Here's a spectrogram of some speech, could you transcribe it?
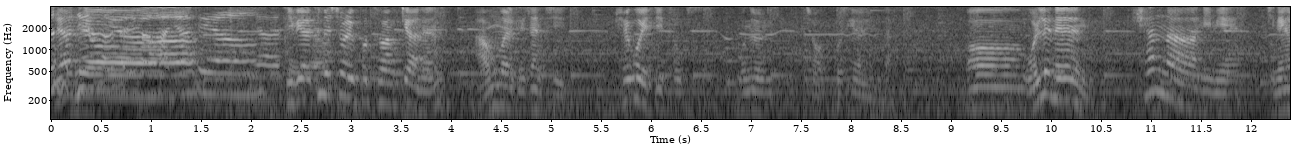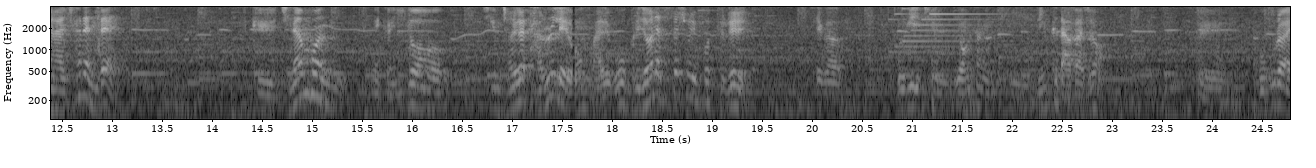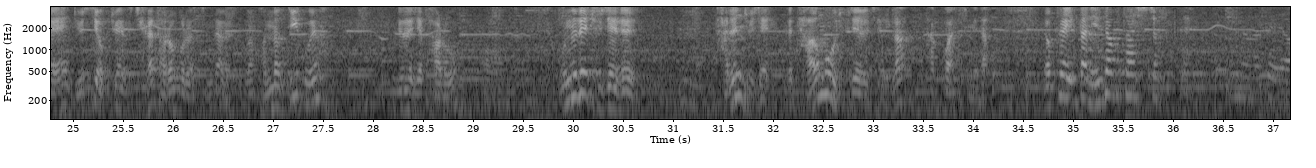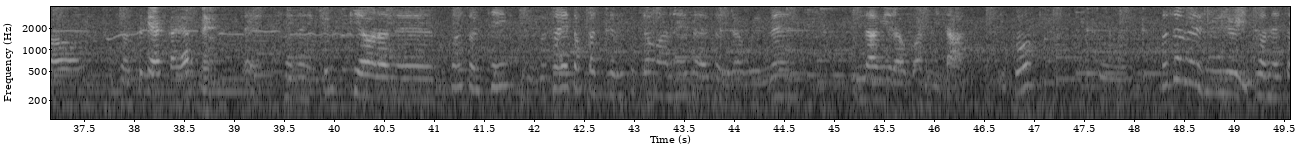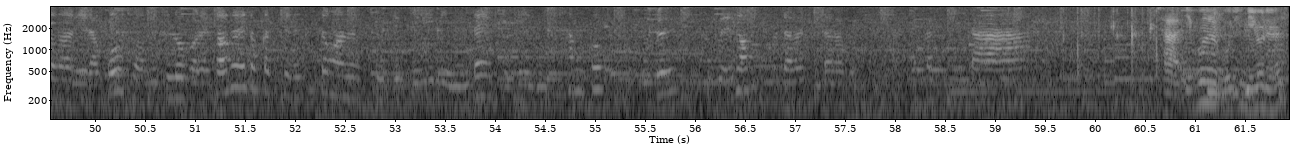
안녕하세요. 안녕하세요. DBR special report와 함께하는 아무 말 대잔치 최고의 디톡스 오늘 저 고승현입니다. 어 원래는 쉬안나님이 진행을 할 차례인데 그 지난번 그러니까 이거 지금 저희가 다룰 내용 말고 그 전에 special report를 제가 여기 지금 영상 이 링크 나가죠. 그 고구라의 뉴스 역주행에서 제가 다뤄버렸습니다. 그래서 건너뛰고요. 그래서 이제 바로 어, 오늘의 주제를 다른 주제, 그 다음 호 주제를 저희가 갖고 왔습니다. 옆에 일단 인사부터 하시죠. 네. 안녕하세요. 저 소개할까요? 네. 네, 저는 인픽스케어라는 컨설팅 그리고 사회적 가치를 측정하는 회사에서 일하고 있는 윤남이라고 합니다. 그리고 또 소셜밸류 인터내셔널이라고 저는 글로벌에서 사회적 가치를 측정하는 조직 모임이 있는데 거기는 한국 지부를 지부에서 본부장을 담당하고 있습니다. 반갑습니다. 자, 이분을 모신 이유는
